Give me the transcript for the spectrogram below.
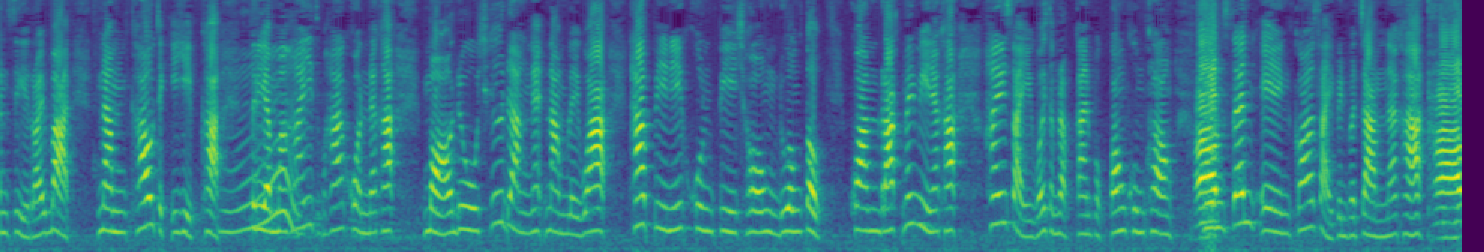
2,400 บาทนำเข้าจากอียิปต์ค่ะ เตรียมมาให้ 25 คนนะคะ หมอดูชื่อดังแนะนำเลยว่า ถ้าปีนี้คุณปีชงดวงตก ความรักไม่มีนะคะ ให้ใส่ไว้สำหรับการปกป้องคุ้มครองครับวุ้นเส้นเองก็ใส่เป็นประจำนะคะ ครับ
